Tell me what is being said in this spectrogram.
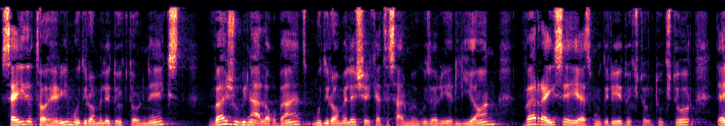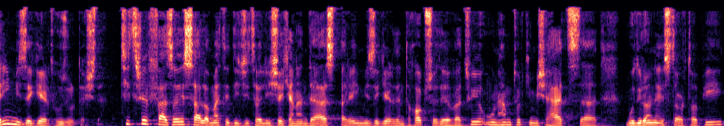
سعید تاهری مدیرعامل دکتر نکست و ژوبین علاقبند مدیرعامل شرکت سرمایه‌گذاری لیان و رئیس هیئت مدیره دکتر دکتر در این میزگرد حضور داشتند. تیتر فضای سلامت دیجیتالی شکننده است برای این میزگرد انتخاب شده و توی اون همونطور که میشه حد زد مدیران استارتاپی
